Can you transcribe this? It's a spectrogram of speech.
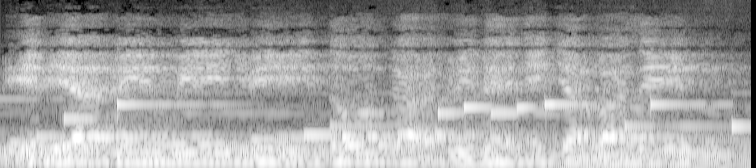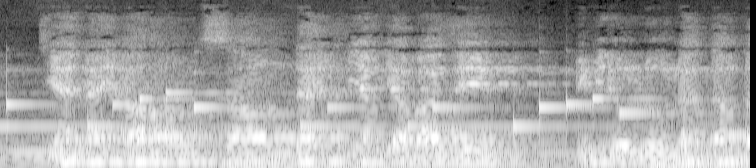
ဘေးပြာတွေဝီ၍သောကတွေလည်းကျန်နိုင်အောင်ဆောင်တိုင်းမြောက်ကြပါစေမိမိတို့ လူလက်တောင့်တ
